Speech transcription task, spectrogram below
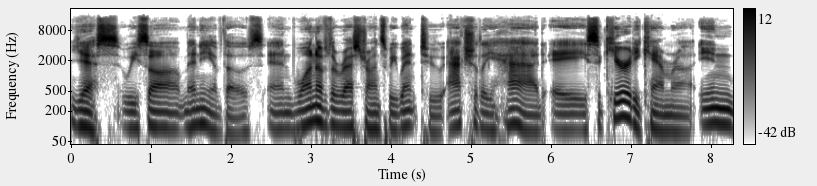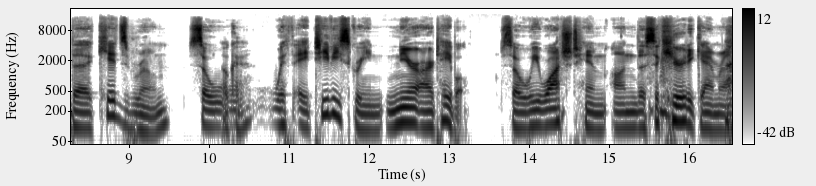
Yes, we saw many of those. And one of the restaurants we went to actually had a security camera in the kids' room. So, Okay. with a TV screen near our table. So, we watched him on the security camera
